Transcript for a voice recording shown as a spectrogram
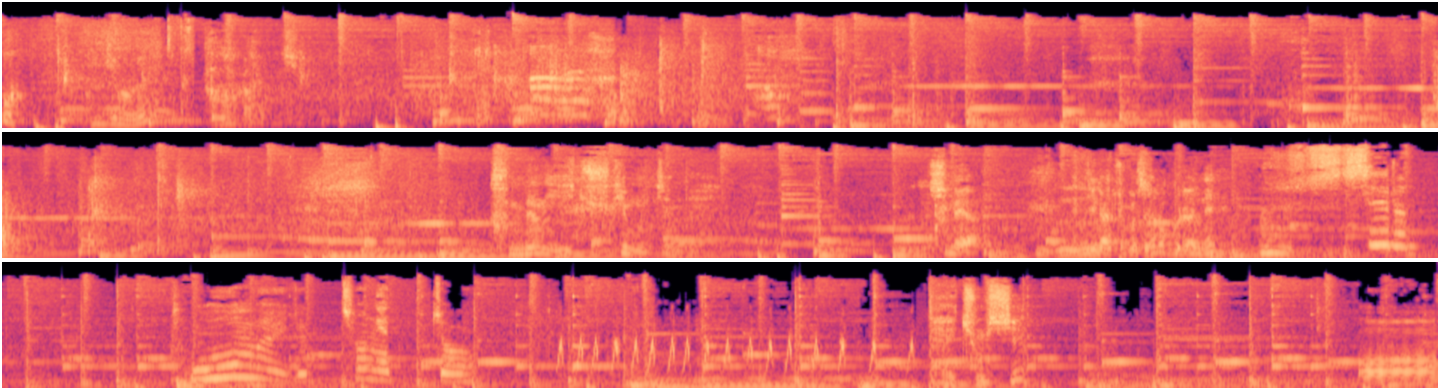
어, 간지러네? 다 같이 분명히 이 죽이 문제인데. 치매야, 네가 죽을 새로 끓였니? 실은 도움을 요청했죠. 대충 씨? 어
